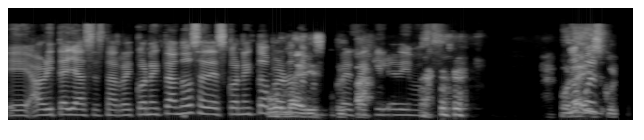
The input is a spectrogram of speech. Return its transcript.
Eh, ahorita ya se está reconectando, se desconectó, pero no te preocupes, aquí le dimos. Una pues, disculpa.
